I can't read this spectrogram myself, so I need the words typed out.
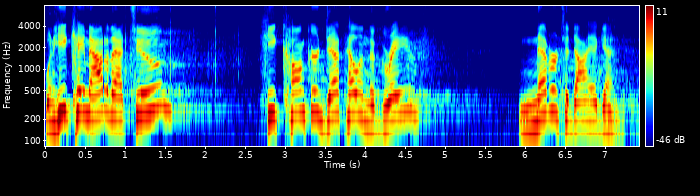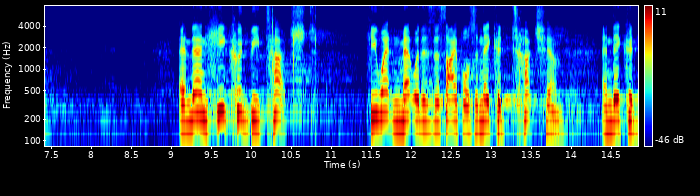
When he came out of that tomb, he conquered death, hell, and the grave, never to die again. And then he could be touched. He went and met with his disciples, and they could touch him, and they could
